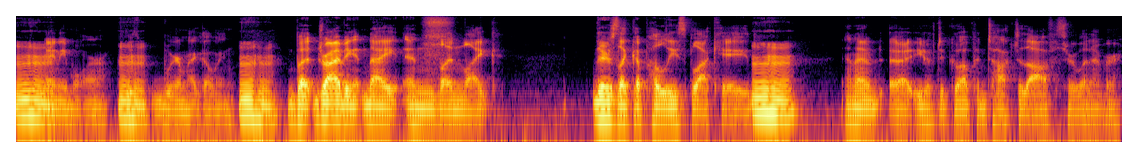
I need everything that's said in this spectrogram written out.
Mm-hmm. anymore. 'cause Where am I going? But driving at night and then like, there's like a police blockade, Mm-hmm. And I, uh, you have to go up and talk to the officer, or whatever.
